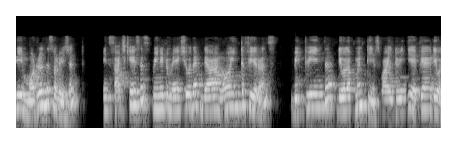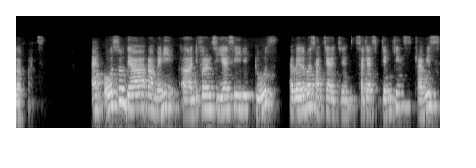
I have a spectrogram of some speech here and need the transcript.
we model the solution in such cases we need to make sure that there are no interference between the development teams while doing the api developments and also there are many uh, different CI/CD tools available such as such as Jenkins, Travis,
